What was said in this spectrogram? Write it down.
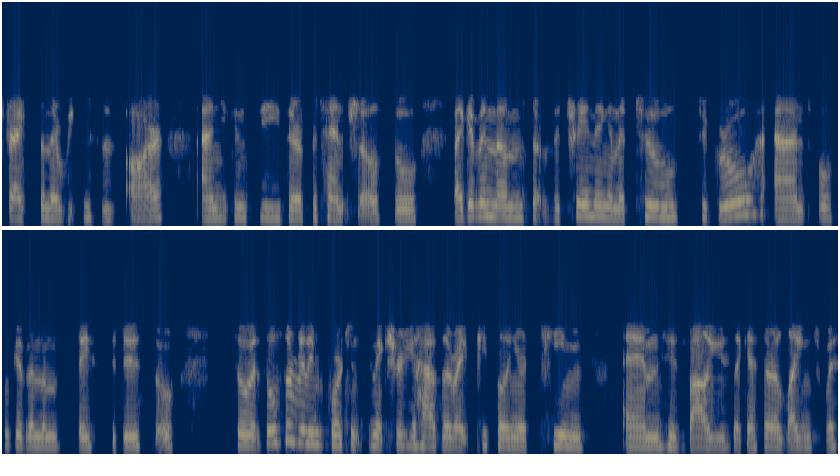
strengths and their weaknesses are, and you can see their potential. So, by giving them sort of the training and the tools to grow, and also giving them space to do so, so it's also really important to make sure you have the right people in your team um, whose values, I guess, are aligned with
